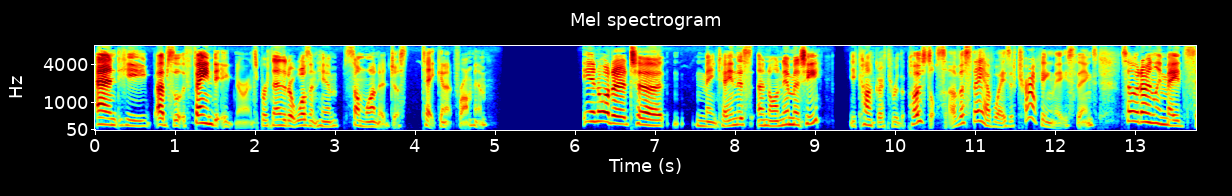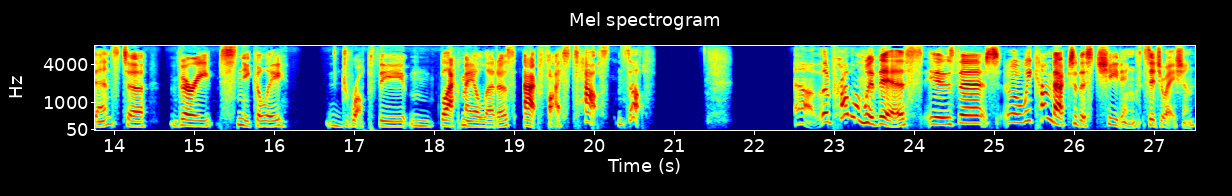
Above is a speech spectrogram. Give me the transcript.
And he absolutely feigned ignorance, pretended it wasn't him, someone had just taken it from him. In order to maintain this anonymity, you can't go through the postal service. They have ways of tracking these things. So it only made sense to very sneakily drop the mm, blackmail letters at Feist's house himself. Uh, the problem with this is that well, we come back to this cheating situation.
